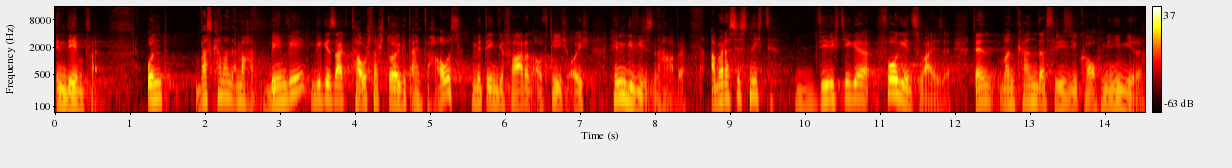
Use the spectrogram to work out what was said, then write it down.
In dem Fall. Und was kann man da machen? BMW, wie gesagt, tauscht das Steuergerät einfach aus mit den Gefahren, auf die ich euch hingewiesen habe. Aber das ist nicht die richtige Vorgehensweise, denn man kann das Risiko auch minimieren.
